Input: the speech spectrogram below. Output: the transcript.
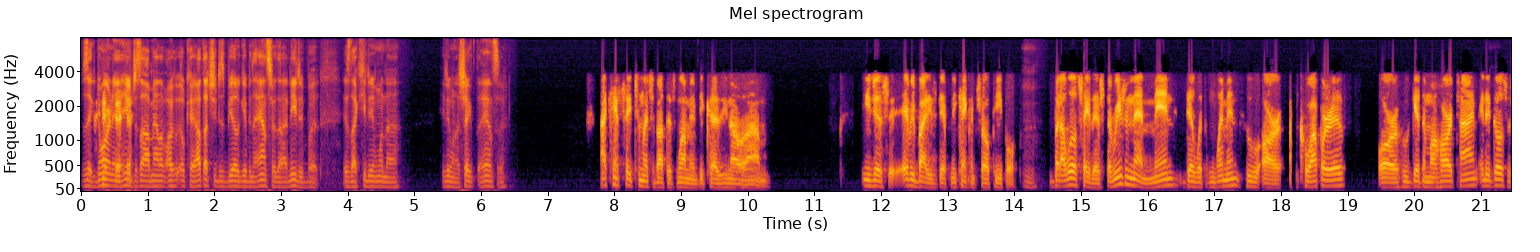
was ignoring it. And he was just, oh man, okay, I thought you'd just be able to give me the answer that I needed, but it's like he didn't want to, he didn't want to shake the answer. I can't say too much about this woman because you know, um, you just everybody's different. You can't control people. Mm. But I will say this: the reason that men deal with women who are cooperative or who give them a hard time, and it goes the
